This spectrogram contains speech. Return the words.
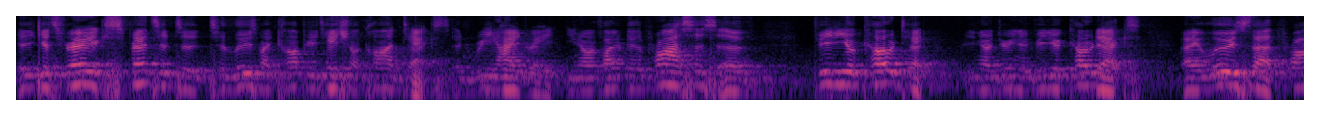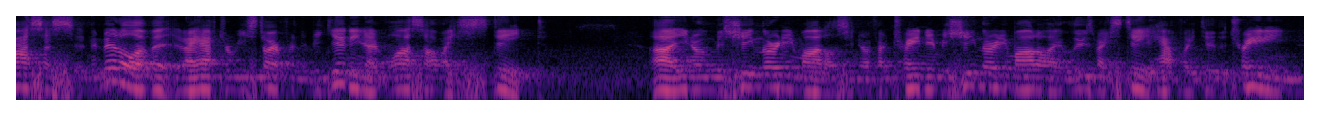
it gets very expensive to, to lose my computational context and rehydrate. You know, if I'm in the process of video codec, you know, doing a video and I lose that process in the middle of it, and I have to restart from the beginning, I've lost all my state. Uh, you know, machine learning models. You know, if I'm trained in a machine learning model, I lose my state halfway through the training.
